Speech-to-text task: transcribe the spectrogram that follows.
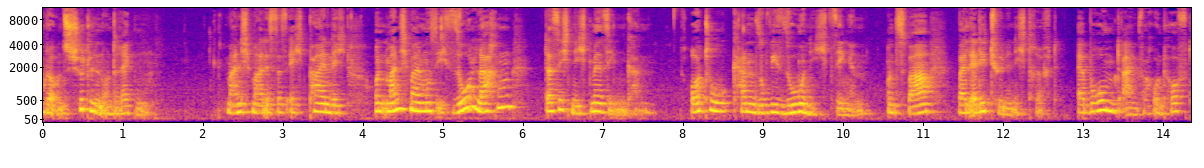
oder uns schütteln und recken. Manchmal ist das echt peinlich und manchmal muss ich so lachen, dass ich nicht mehr singen kann. Otto kann sowieso nicht singen. Und zwar, weil er die Töne nicht trifft. Er brummt einfach und hofft,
